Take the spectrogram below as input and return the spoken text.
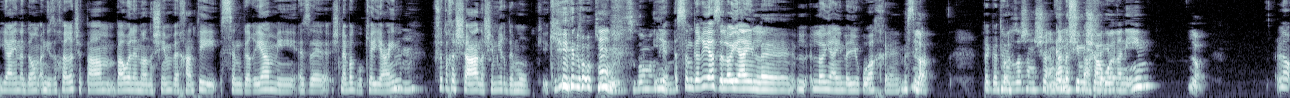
יין אדום, אני זוכרת שפעם באו אלינו אנשים והכנתי סנגריה מאיזה שני בקבוקי יין, פשוט אחרי שעה אנשים נרדמו, כי כאילו... כן, סופר מדהים. סנגריה זה לא יין, ל... לא יין לאירוח אה, מסיבה. לא. בגדול. אתה חושב שאנשים יישארו ערניים? לא. לא.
